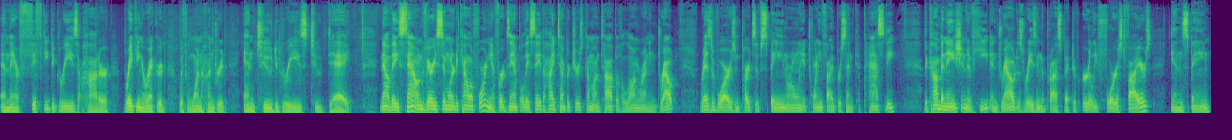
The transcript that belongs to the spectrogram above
and they are 50 degrees hotter breaking a record with 102 degrees today. Now, they sound very similar to California. For example, they say the high temperatures come on top of a long running drought. Reservoirs in parts of Spain are only at 25% capacity. The combination of heat and drought is raising the prospect of early forest fires in Spain,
